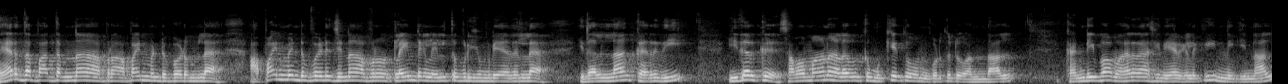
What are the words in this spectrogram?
நேரத்தை பார்த்தோம்னா அப்புறம் அப்பாயின்மெண்ட்டு போயிடும்ல. அப்பாயின்மெண்ட்டு போயிடுச்சுன்னா அப்புறம் கிளைண்ட்டுகளை இழுத்து பிடிக்க முடியாதுல்ல. இதெல்லாம் கருதி இதற்கு சமமான அளவுக்கு முக்கியத்துவம் கொடுத்துட்டு வந்தால் கண்டிப்பாக மகர ராசி நேயர்களுக்கு இன்றைக்கி நாள்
